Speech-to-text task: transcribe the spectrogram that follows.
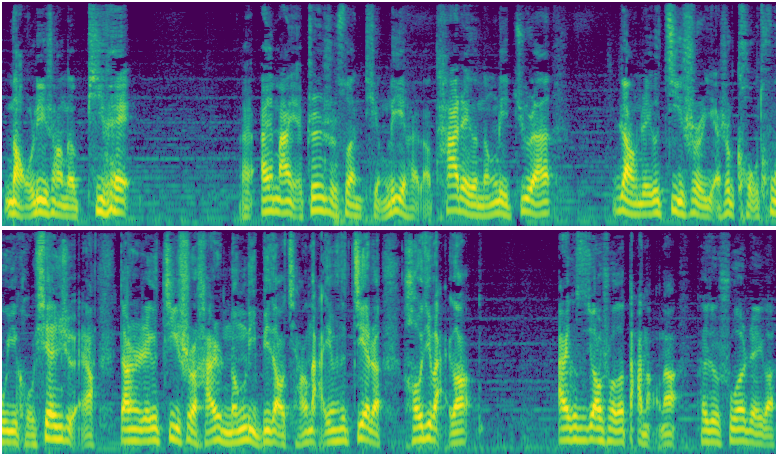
脑力上的 PK，哎，艾玛也真是算挺厉害的，他这个能力居然让这个技士也是口吐一口鲜血呀！但是这个技士还是能力比较强大，因为他接着好几百个 X 教授的大脑呢，他就说：“这个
